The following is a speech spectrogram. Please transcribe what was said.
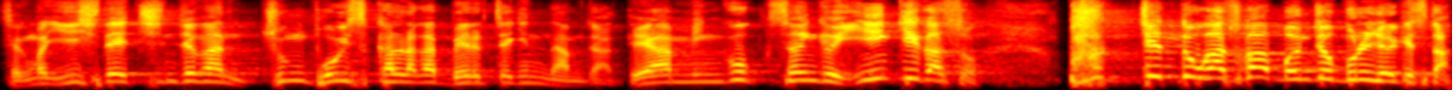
정말 이 시대의 진정한 중보이스 칼라가 매력적인 남자 대한민국 성교 인기 가수 박진도 가수가 먼저 문을 열겠습니다.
